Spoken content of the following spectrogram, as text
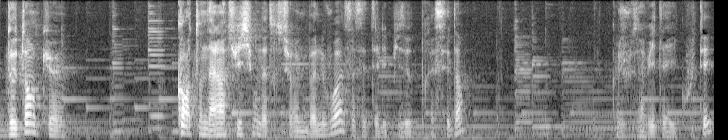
D'autant que quand on a l'intuition d'être sur une bonne voie, ça c'était l'épisode précédent, je vous invite à écouter.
